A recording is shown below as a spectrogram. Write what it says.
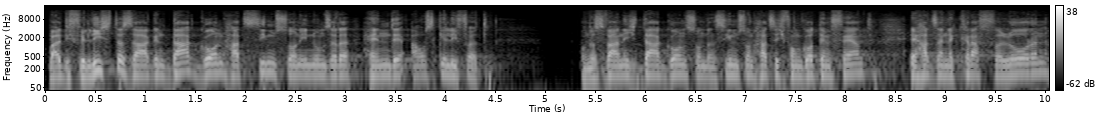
Weil die Philister sagen, Dagon hat Simson in unsere Hände ausgeliefert. Und es war nicht Dagon, sondern Simson hat sich von Gott entfernt. Er hat seine Kraft verloren.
